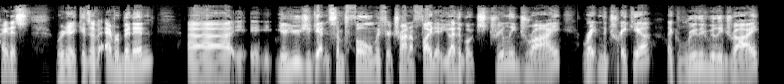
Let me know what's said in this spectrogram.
tightest rear nakeds I've ever been in. Uh, you're usually getting some foam if you're trying to fight it. You either go extremely dry right in the trachea, like really, really dry,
